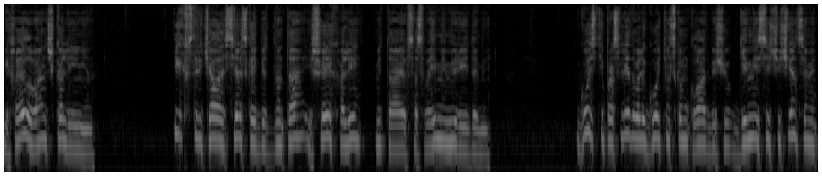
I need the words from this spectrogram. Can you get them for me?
Михаил Иванович Калинин. Их встречала сельская беднота и шейх Али Митаев со своими мюридами. Гости проследовали Готинскому кладбищу, где вместе с чеченцами,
